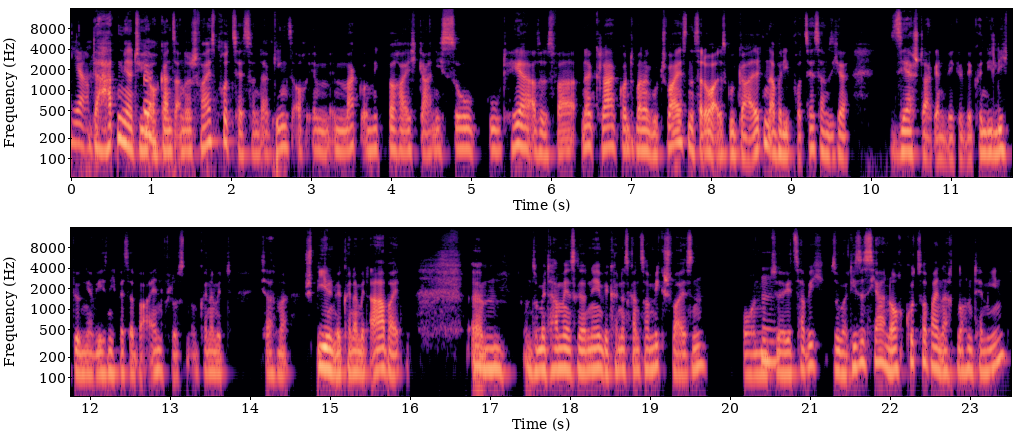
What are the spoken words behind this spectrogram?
Ja. Da hatten wir natürlich Ja. auch ganz andere Schweißprozesse und da ging es auch im, im Mac- und MIG-Bereich gar nicht so gut her. Also das war, ne, klar, konnte man dann gut schweißen, das hat auch alles gut gehalten, aber die Prozesse haben sich ja sehr stark entwickelt. Wir können die Lichtbögen ja wesentlich besser beeinflussen und können damit, ich sag mal, spielen, wir können damit arbeiten. Ähm, und somit haben wir jetzt gesagt, nee, wir können das Ganze am MIG schweißen. Und Mhm. äh, jetzt habe ich sogar dieses Jahr noch, kurz vor Weihnachten, noch einen Termin.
